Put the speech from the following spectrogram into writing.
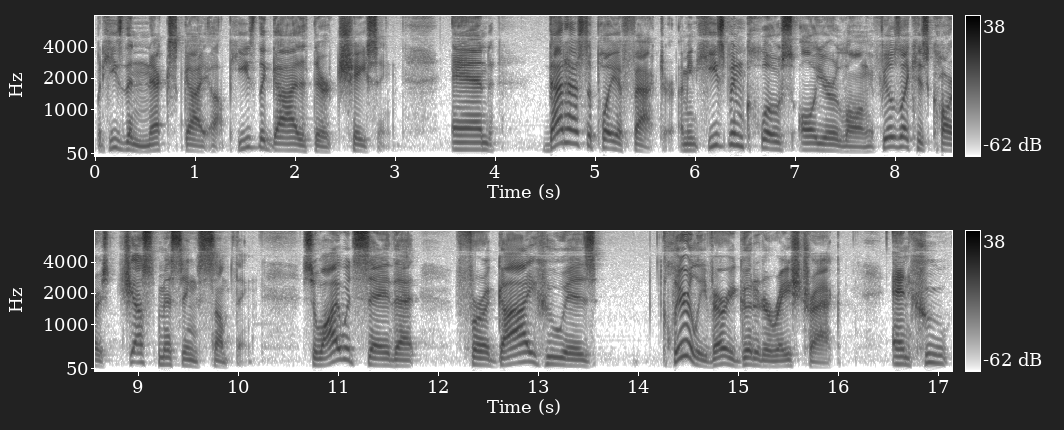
but he's the next guy up. He's the guy that they're chasing. And that has to play a factor. I mean, he's been close all year long. It feels like his car is just missing something. So I would say that for a guy who is clearly very good at a racetrack and who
